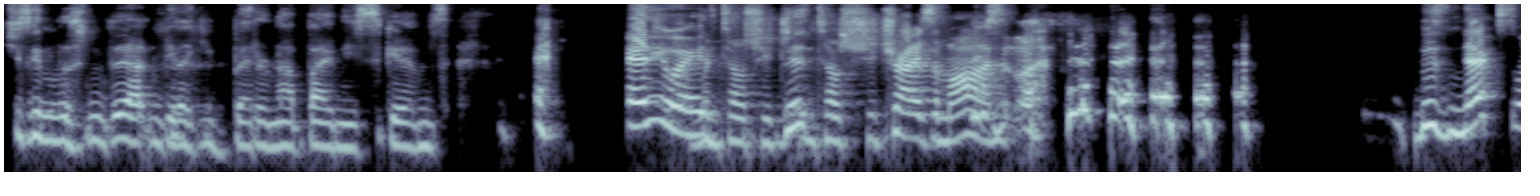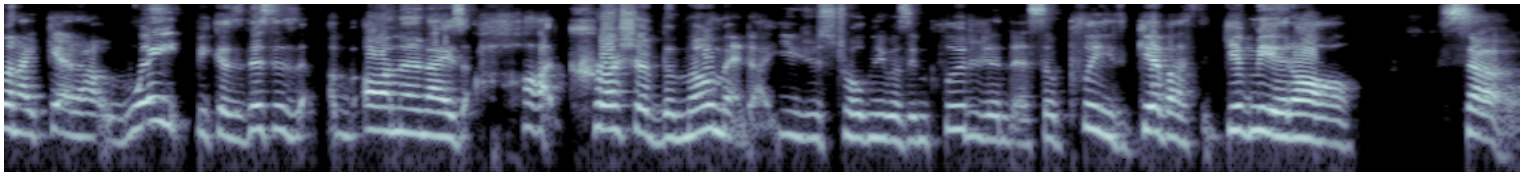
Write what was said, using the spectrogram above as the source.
She's gonna listen to that and be like, "You better not buy me Skims." Anyway, until she this, until she tries them on. This, this next one I cannot wait because this is Anna and I's hot crush of the moment. You just told me was included in this, so please give us give me it all. So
